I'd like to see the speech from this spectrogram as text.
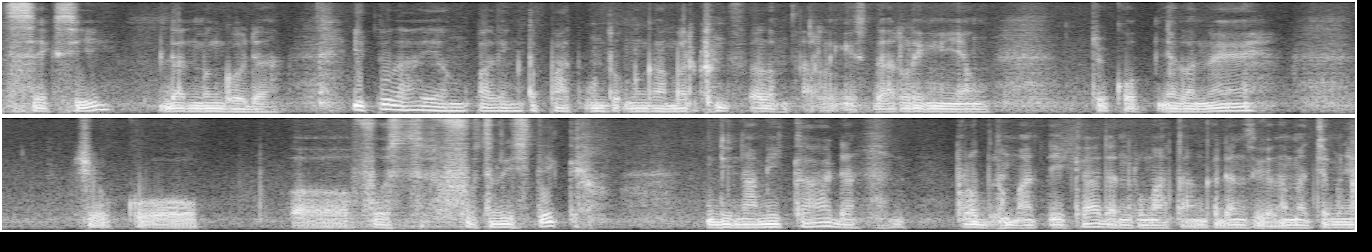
seksi, dan menggoda. Itulah yang paling tepat untuk menggambarkan film Darling is Darling yang cukup nyeleneh, cukup uh, futuristik, dinamika dan problematika dan rumah tangga dan segala macamnya.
